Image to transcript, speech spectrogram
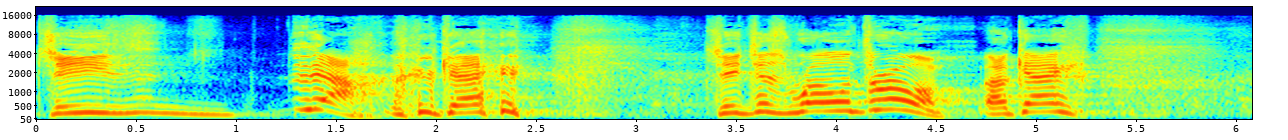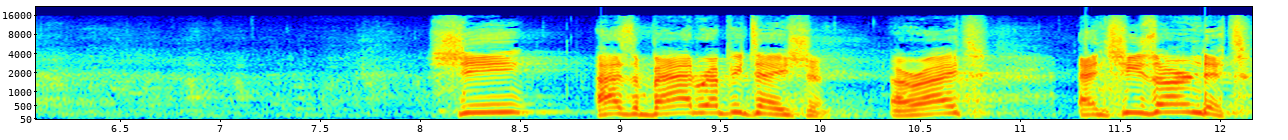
She's yeah, okay? She's just rolling through them, okay? She has a bad reputation, all right? And she's earned it.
